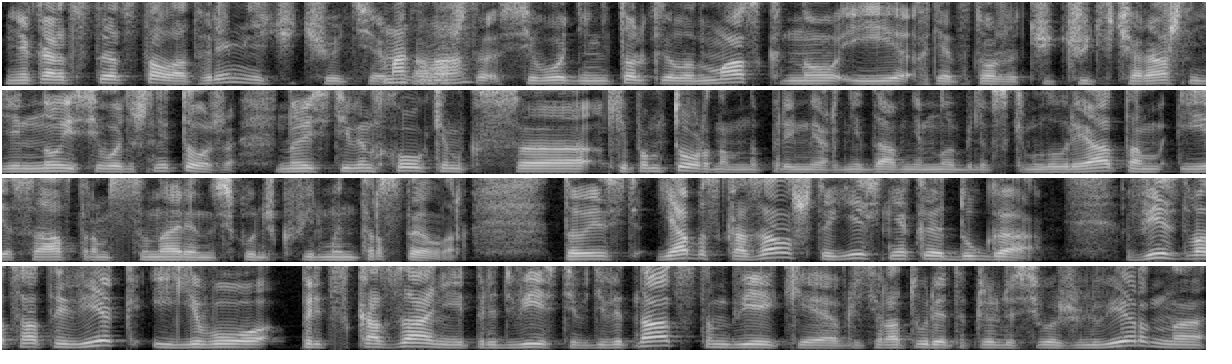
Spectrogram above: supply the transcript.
Мне кажется, ты отстала от времени чуть-чуть, Могла. потому что сегодня не только Илон Маск, но и, хотя это тоже чуть-чуть вчерашний день, но и сегодняшний тоже, но и Стивен Хоукинг с э, Кипом Торном, например, недавним Нобелевским лауреатом и соавтором сценария, на секундочку, фильма «Интерстеллар». То есть я бы сказал, что есть некая дуга. Весь 20 век и его предсказания и предвестия в 19 веке, в литературе это прежде всего Жюль Верн,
